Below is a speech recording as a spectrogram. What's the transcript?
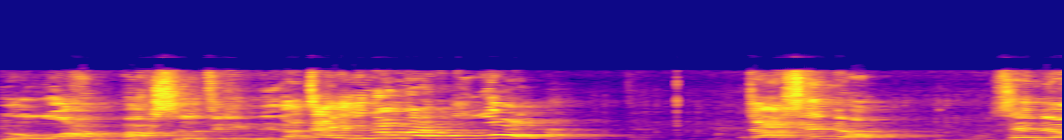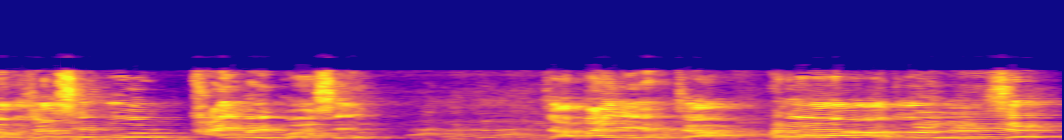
요거 한 박스 드립니다. 자, 이번만 누구? 자, 세 명. 세 명. 자, 세 분 가위바위보 하세요. 자, 빨리. 자, 하나, 둘, 셋.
